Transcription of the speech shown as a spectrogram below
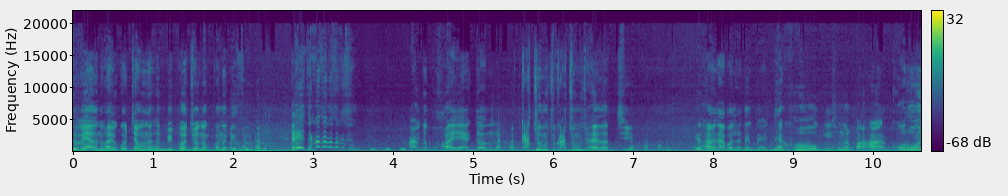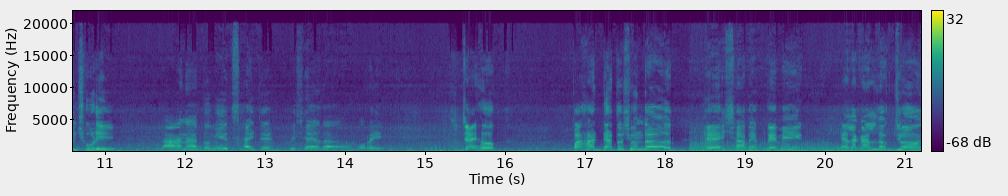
তুমি এমন ভাবে করছ মনে হচ্ছে বিপজ্জনক কোনো কিছু। এই দেখো দেখো দেখো, দেখো। আমি তো ভয়ে একদম কাচুমুচু কাচুমুচু হয়ে যাচ্ছি। এভাবে না বললে দেখবে দেখো কি সুন্দর পাহাড় করুন ছুড়ে। তা না তুমি এক্সাইটেড বেশি যা পরে যাই হোক পাহাড়টা এত সুন্দর। হে সাবেক প্রেমিক এলাকার লোকজন,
